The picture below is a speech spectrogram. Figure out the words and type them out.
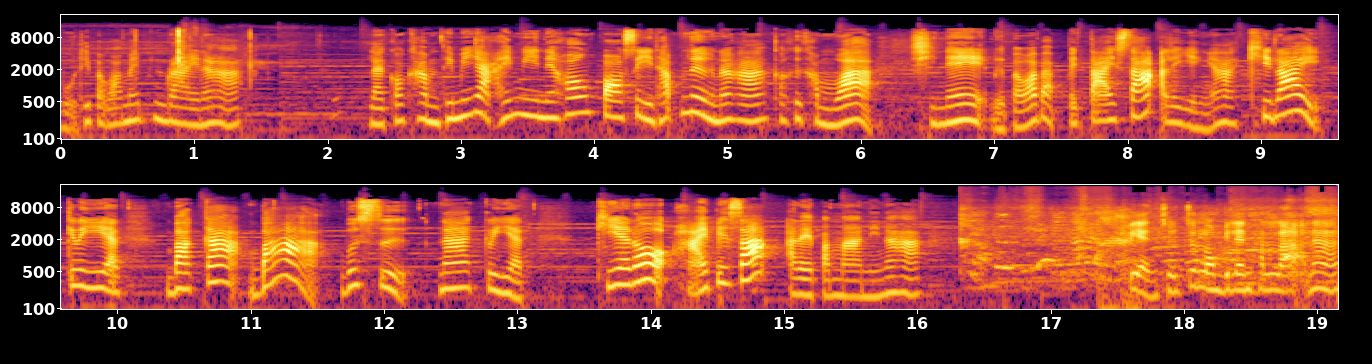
บุที่แปลว่าไม่เป็นไรนะคะ และก็คำที่ไม่อยากให้มีในห้องป .4 ทับหนึ่งนะคะ ก็คือคำว่าชิเน่หรือแปลว่าแบบไปตายซะอะไรอย่างเงี้ยค่ะคิไลเกลียด บาก้าบ้า บุสึน่าเกลียด เคียโรหายไปซะ อะไรประมาณนี้นะคะ เปลี่ยนชุดจะลงไปเรียนพละนะคะ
